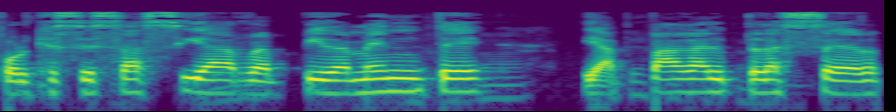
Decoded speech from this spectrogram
porque se sacia rápidamente y apaga el placer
